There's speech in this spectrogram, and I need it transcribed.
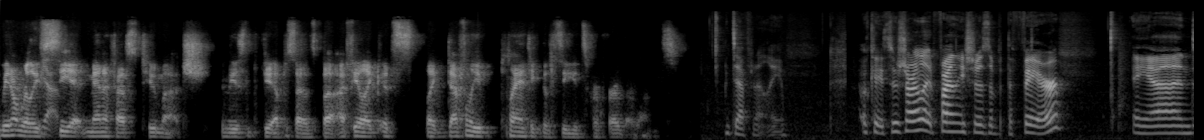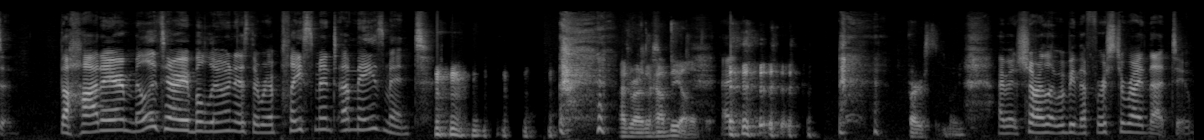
we don't really Yeah. see it manifest too much in these few episodes, but I feel like it's like definitely planting the seeds for further ones. Definitely. Okay, so Charlotte finally shows up at the fair, and the hot air military balloon is the replacement amazement. I'd rather have the elephant. Personally. I bet Charlotte would be the first to ride that too.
